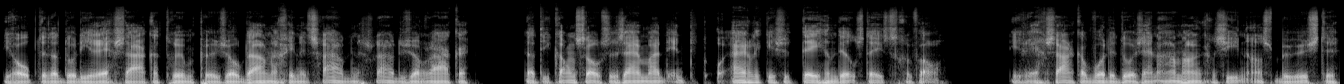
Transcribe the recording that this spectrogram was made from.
die hoopten dat door die rechtszaken Trump zodanig in het schaduw, in de schaduw zou raken dat die kansloos zou zijn. Maar eigenlijk is het tegendeel steeds het geval. Die rechtszaken worden door zijn aanhang gezien als bewuste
